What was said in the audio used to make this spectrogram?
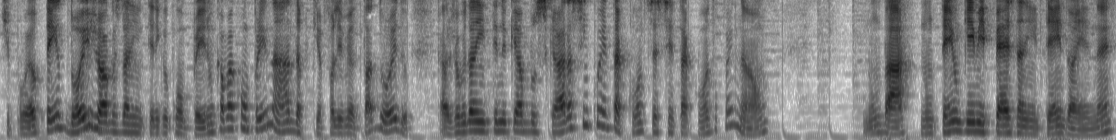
Tipo, eu tenho dois jogos da Nintendo que eu comprei e nunca mais comprei nada, porque eu falei, meu, tá doido. Cara, o jogo da Nintendo que ia buscar era 50 conto, 60 conto. Eu falei, não, não dá. Não tem o Game Pass da Nintendo aí, né?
